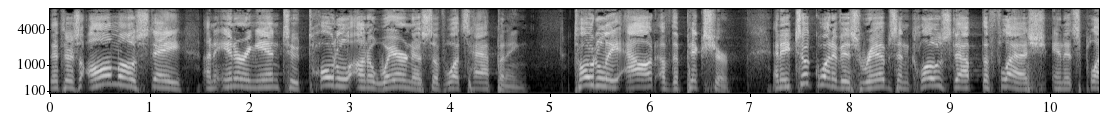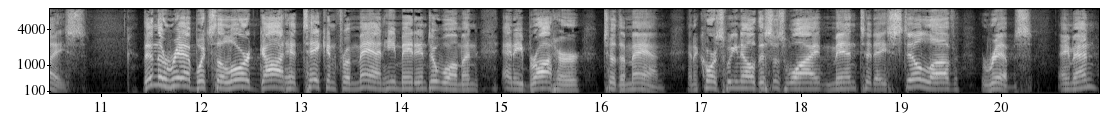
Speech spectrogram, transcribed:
that there's almost a, an entering into total unawareness of what's happening, totally out of the picture. And he took one of his ribs and closed up the flesh in its place. Then the rib which the Lord God had taken from man, he made into woman, and he brought her to the man. And of course, we know this is why men today still love ribs. Amen?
